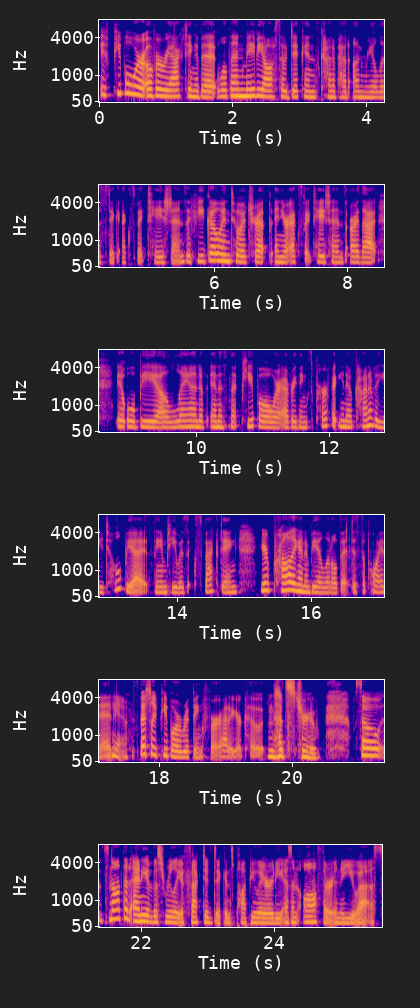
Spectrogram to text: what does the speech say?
if people were overreacting a bit, well, then maybe also Dickens kind of had unrealistic expectations. If you go into a trip and your expectations are that it will be a land of innocent people where everything's perfect, you know, kind of a utopia, it seemed he was expecting, you're probably going to be a little bit disappointed. Yeah. Especially if people are ripping fur out of your coat. That's true. So it's not that any of this really affected Dickens' popularity as an author in the US.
